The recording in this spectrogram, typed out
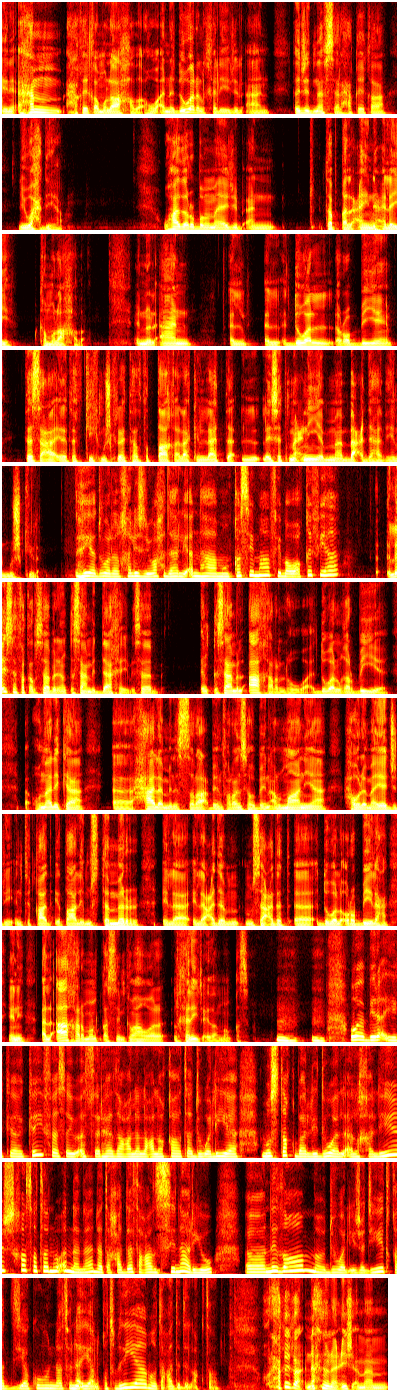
يعني أهم حقيقة ملاحظة هو أن دول الخليج الآن تجد نفسها الحقيقة لوحدها. وهذا ربما ما يجب أن تبقى العين عليه كملاحظة. إنه الآن الدول الأوروبية تسعى إلى تفكيك مشكلتها في الطاقة لكن لا ت... ليست معنية بما بعد هذه المشكلة. هي دول الخليج لوحدها لأنها منقسمة في مواقفها؟ ليس فقط بسبب الانقسام الداخلي بسبب انقسام الآخر اللي هو الدول الغربية. هنالك آه، حالة من الصراع بين فرنسا وبين ألمانيا حول ما يجري، انتقاد إيطالي مستمر إلى إلى عدم مساعدة آه، الدول الأوروبية لها، يعني الآخر منقسم كما هو الخليج أيضا منقسم. وبرأيك كيف سيؤثر هذا على العلاقات الدولية مستقبل لدول الخليج؟ خاصة وأننا نتحدث عن سيناريو آه، نظام دولي جديد قد يكون ثنائي القطبية متعدد الأقطاب. الحقيقة نحن نعيش أمام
